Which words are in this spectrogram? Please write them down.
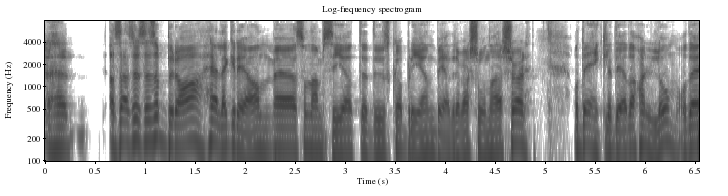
eh, Altså, jeg syns det er så bra, hele greia med, som de sier, at du skal bli en bedre versjon av deg sjøl. Og det er egentlig det det handler om. Og det,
